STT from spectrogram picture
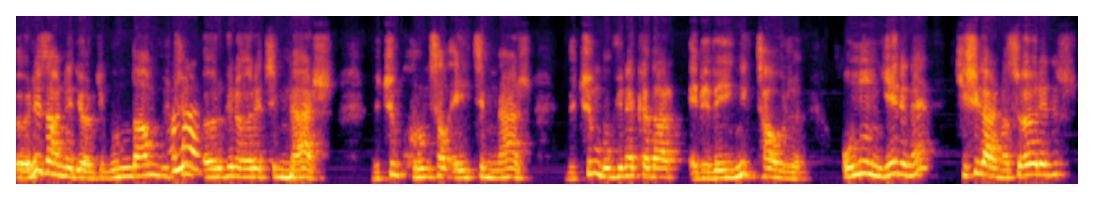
Öyle zannediyorum ki bundan bütün Ama... örgün öğretimler, bütün kurumsal eğitimler, bütün bugüne kadar ebeveynlik tavrı onun yerine kişiler nasıl öğrenir,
